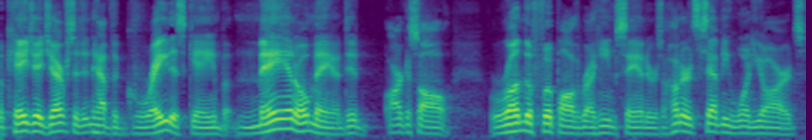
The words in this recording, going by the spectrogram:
know, KJ Jefferson didn't have the greatest game, but man, oh man, did Arkansas run the football with Raheim Sanders, 171 yards.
